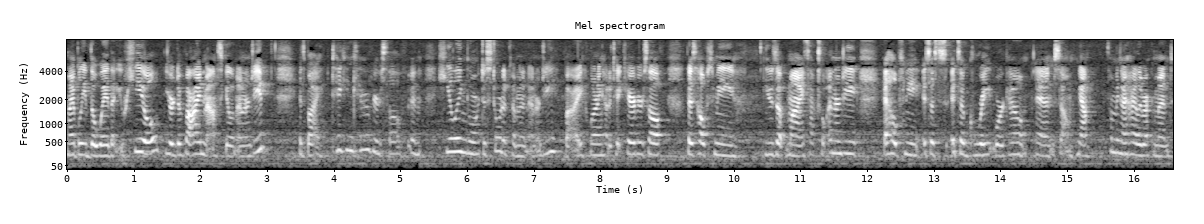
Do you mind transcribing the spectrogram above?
and I believe the way that you heal your divine masculine energy is by taking care of yourself and healing your distorted feminine energy by learning how to take care of yourself. This helps me use up my sexual energy. It helps me, it's a, it's a great workout. And so yeah, something I highly recommend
